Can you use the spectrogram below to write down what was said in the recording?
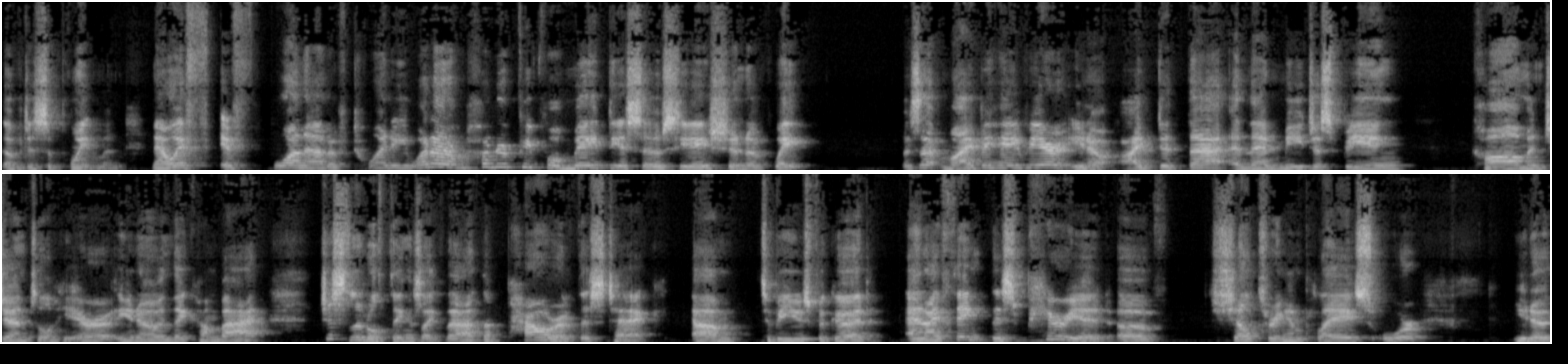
of disappointment. Now, if if one out of 20, one out of 100 people made the association of, wait, was that my behavior? You know, I did that, and then me just being calm and gentle here, you know, and they come back. Just little things like that. The power of this tech um, to be used for good. And I think this period of sheltering in place or you know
